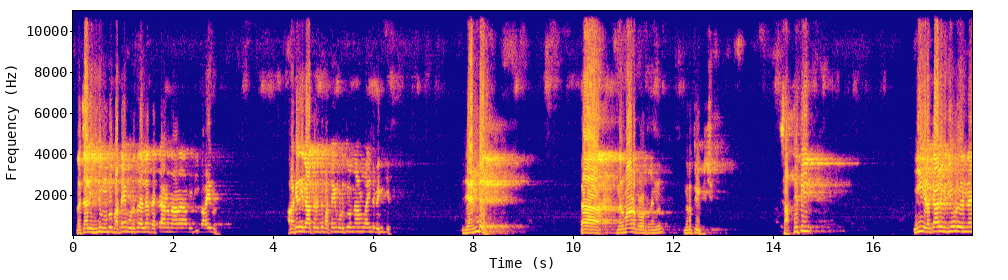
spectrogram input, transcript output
എന്നുവെച്ചാൽ ഇതിനു മുമ്പ് പട്ടയം കൊടുത്തതെല്ലാം തെറ്റാണെന്നാണ് ആ വിധി പറയുന്നത്. അർഹതയില്ലാത്തടത്ത് പട്ടയം കൊടുത്തു എന്നാണല്ലോ അതിന്റെ വ്യക്തിയം രണ്ട് നിർമ്മാണ പ്രവർത്തനങ്ങളും നിർത്തിവെപ്പിച്ചു. സത്യത്തിൽ ഈ ഇടക്കാല വിധിയോട് തന്നെ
